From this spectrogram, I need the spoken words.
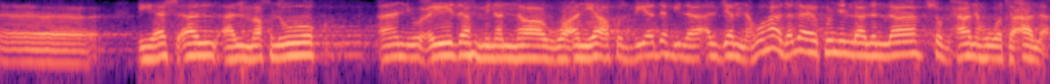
آه، يسأل المخلوق أن يعيذه من النار وأن يأخذ بيده إلى الجنة. وهذا لا يكون إلا لله سبحانه وتعالى.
